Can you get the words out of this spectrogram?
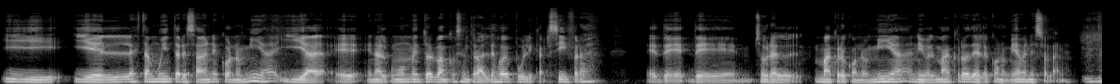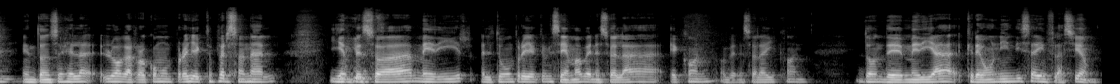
Y, él está muy interesado en economía y eh, en algún momento el Banco Central dejó de publicar cifras eh, de, sobre la macroeconomía, a nivel macro de la economía venezolana. Entonces él lo agarró como un proyecto personal y empezó a medir, él tuvo un proyecto que se llama Venezuela Econ, o Venezuela Econ, donde medía, creó un índice de inflación.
